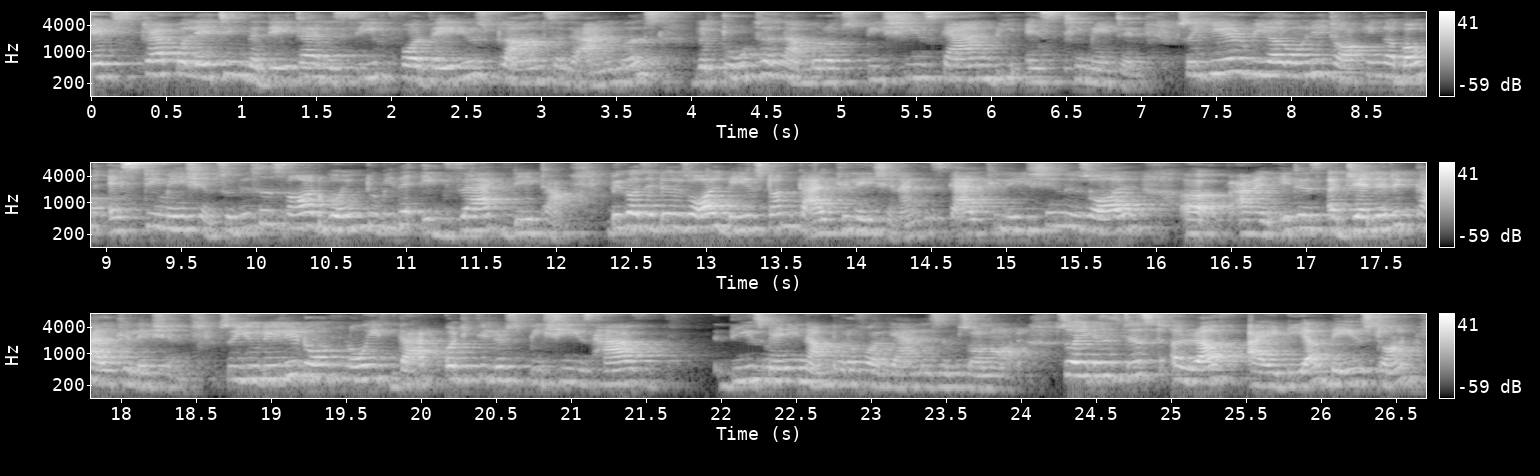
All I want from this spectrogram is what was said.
Extrapolating the data received for various plants and animals, the total number of species can be estimated. So here we are only talking about estimation. So this is not going to be the exact data because it is all based on calculation and this calculation is all, uh, I mean, it is a generic calculation. So you really don't know if that particular species have these many number of organisms or not. So it is just a rough idea based on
